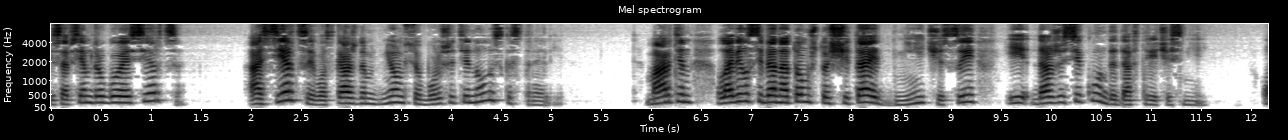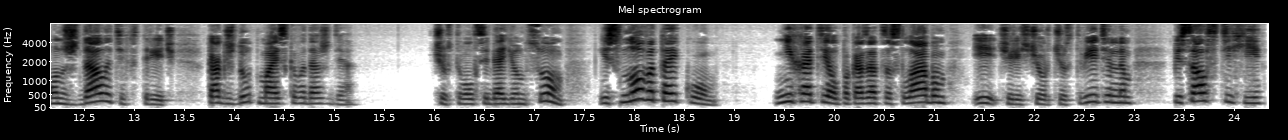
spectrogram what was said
и совсем другое сердце» а сердце его с каждым днем все больше тянулось к Эстрелье. Мартин ловил себя на том, что считает дни, часы и даже секунды до встречи с ней. Он ждал этих встреч, как ждут майского дождя. Чувствовал себя юнцом и снова тайком. Не хотел показаться слабым и чересчур чувствительным, писал стихи,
